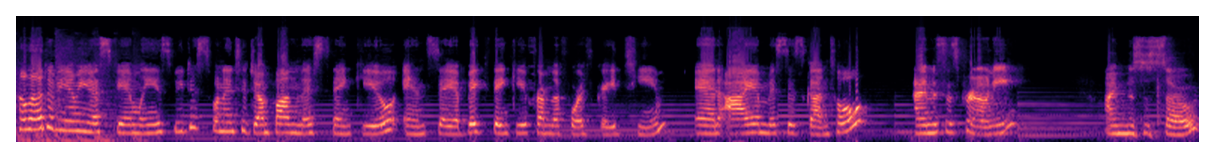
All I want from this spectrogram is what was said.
Hello to WMES families. We just wanted to jump on this thank you and say a big thank you from the fourth grade team. And I am Mrs. Guntle. I'm Mrs. Peroni. I'm Mrs. Sode.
